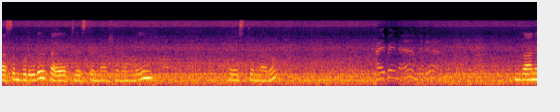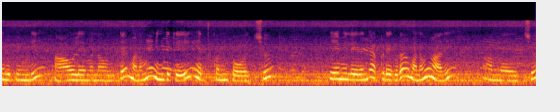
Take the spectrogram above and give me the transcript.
రసం పొడి కూడా తయారు చేస్తున్నారు చూడండి. వేస్తున్నారు. గానుగ పిండి ఆవులు ఏమైనా ఉంటే మనము ఇంటికి ఎత్తుకొని పోవచ్చు. ఏమీ లేదంటే అక్కడే కూడా మనము అది అమ్మేయచ్చు.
